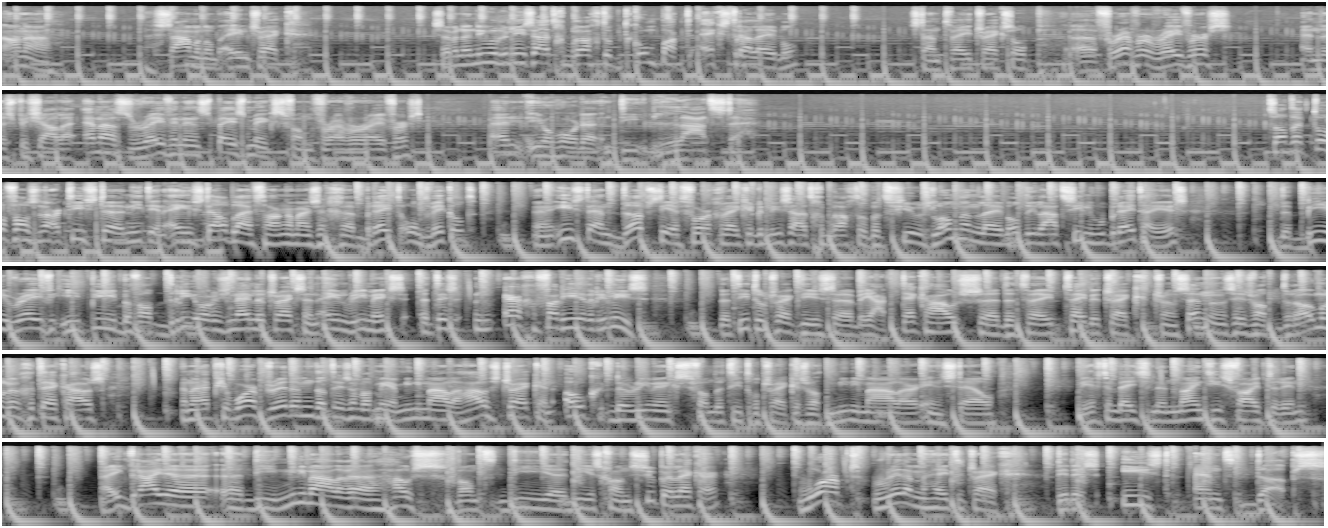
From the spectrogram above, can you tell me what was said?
Anna. Samen op één track. Ze hebben een nieuwe release uitgebracht op het Compact Extra label. Er staan twee tracks op. Uh, Forever Ravers en de speciale Anna's Raven in Space mix van Forever Ravers. En je hoorde die laatste. Het is altijd tof als een artiest eh, niet in één stijl blijft hangen, maar zich eh, breed ontwikkelt. East End Dubs die heeft vorige week een release uitgebracht op het Fuse London label. Die laat zien hoe breed hij is. De B-Rave EP bevat drie originele tracks en één remix. Het is een erg gevarieerde release. De titeltrack die is uh, ja, tech house. de tweede track Transcendence is wat dromerige tech house. En dan heb je Warped Rhythm, dat is een wat meer minimale house track. En ook de remix van de titeltrack is wat minimaler in stijl. Die heeft een beetje een 90s vibe erin. Nou, ik draaide uh, die minimalere house, want die, die is gewoon super lekker. Warped Rhythm heet de track. Dit is East End Dubs.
